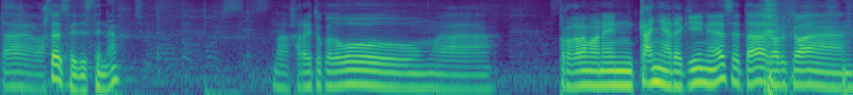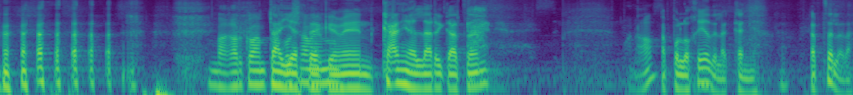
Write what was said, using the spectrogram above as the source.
eta ba, zaitiztena? ba, jarraituko dugu ba, programanen kainarekin, ez? Eta gaurkoan... ba, gaurkoan Taierzek hemen kaina aldarrikatzen. Bueno, Apologia de la caña. Gartzelara.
